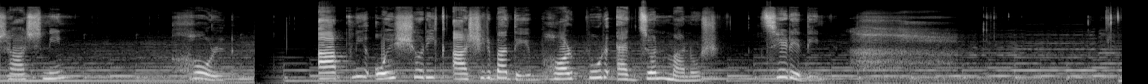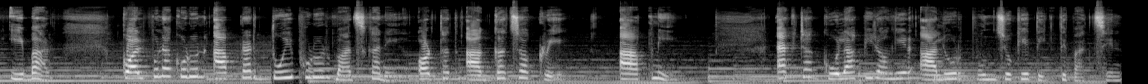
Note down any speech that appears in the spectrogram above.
শ্বাস নিন, হোল্ড। আপনি ঐশ্বরিক আশীর্বাদে ভরপুর একজন মানুষ, ছেড়ে দিন। এবার কল্পনা করুন আপনার দুই ফুরুর মাঝখানে, অর্থাৎ আজ্ঞা চক্রে আপনি একটা গোলাপি রঙের আলোর পুঞ্জকে দেখতে পাচ্ছেন।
